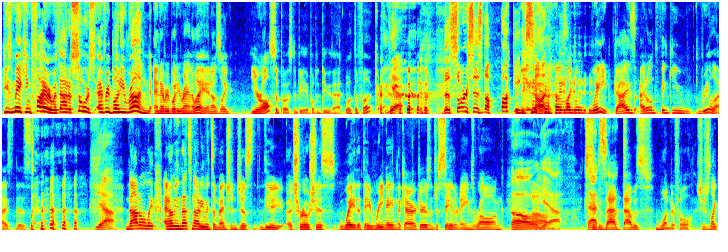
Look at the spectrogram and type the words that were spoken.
He's making fire without a source. Everybody run. And everybody ran away. And I was like, You're all supposed to be able to do that. What the fuck? Yeah. the source is the fucking sun. I was like, wait, guys, I don't think you realized this. Yeah. not only, and I mean, that's not even to mention just the atrocious way that they rename the characters and just say their names wrong. Oh um, yeah. That that, that was wonderful. She's like,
